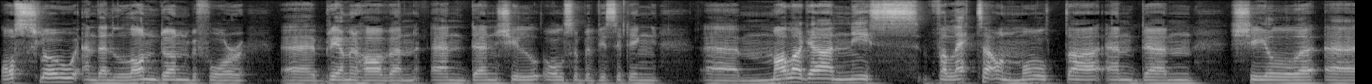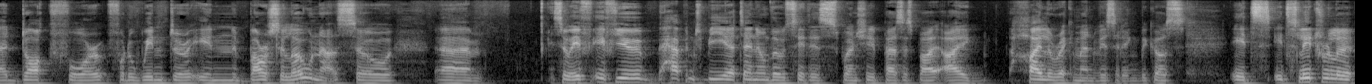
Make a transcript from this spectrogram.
Oslo and then London before uh, Bremerhaven and then she'll also be visiting uh, Malaga, Nice, Valletta on Malta and then she'll uh, dock for for the winter in Barcelona. So um, so if if you happen to be at any of those cities when she passes by I highly recommend visiting because it's it's literally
